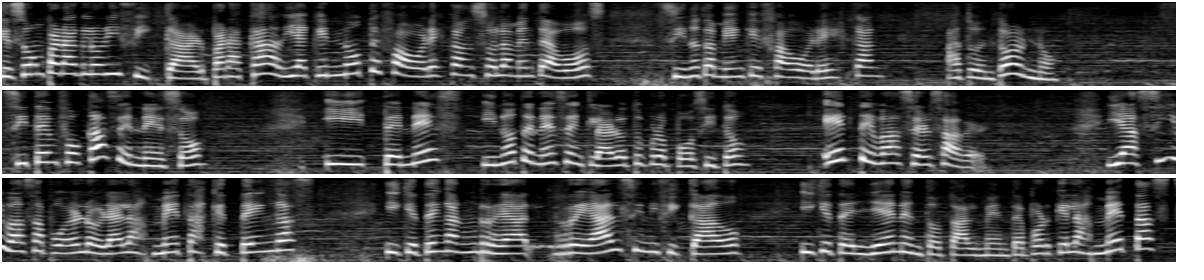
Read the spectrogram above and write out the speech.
que son para glorificar, para cada día, que no te favorezcan solamente a vos, sino también que favorezcan a tu entorno. Si te enfocas en eso y tenés y no tenés en claro tu propósito, Él te va a hacer saber. Y así vas a poder lograr las metas que tengas y que tengan un real, real significado y que te llenen totalmente, porque las metas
